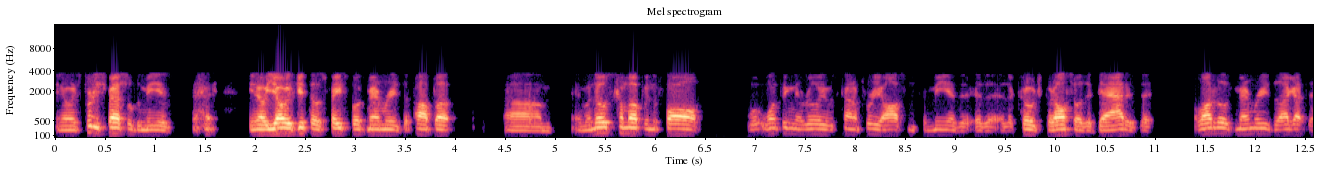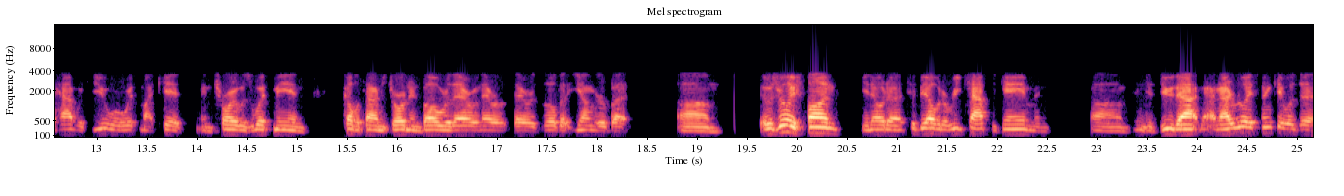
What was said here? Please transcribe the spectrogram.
you know, it's pretty special to me is you know, you always get those Facebook memories that pop up, um, and when those come up in the fall, one thing that really was kind of pretty awesome to me as a, as a as a coach, but also as a dad, is that a lot of those memories that I got to have with you were with my kids, and Troy was with me, and a couple times Jordan and Bo were there when they were they were a little bit younger, but um, it was really fun you know, to, to be able to recap the game and um, and to do that. And I really think it was a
